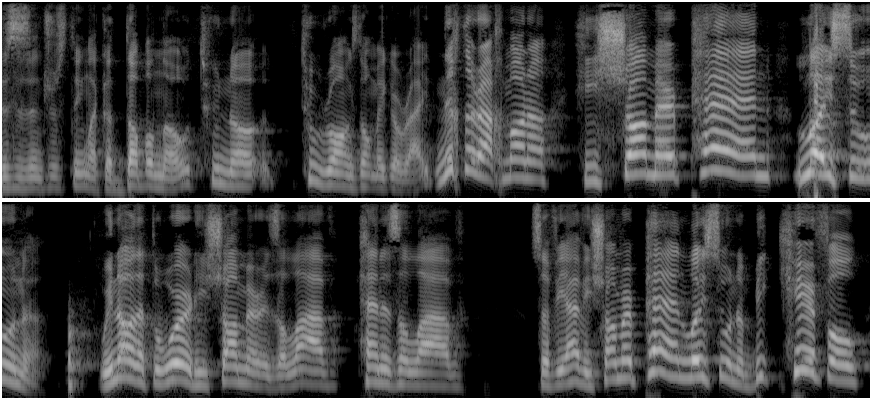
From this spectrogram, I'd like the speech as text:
This is interesting, like a double no, two no, two wrongs don't make a right. Nichta Rachmana, Hishamer pen loisuuna. We know that the word Hishamer is a lav, pen is a lav. So if you have Hishamer pen loisuuna, be careful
